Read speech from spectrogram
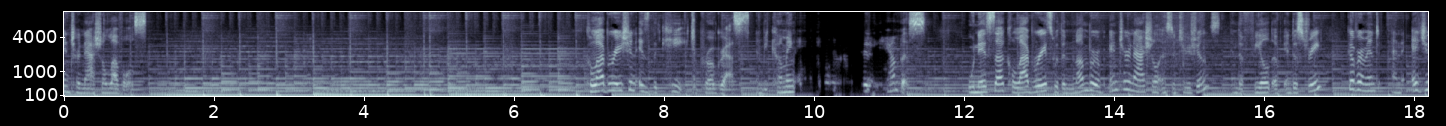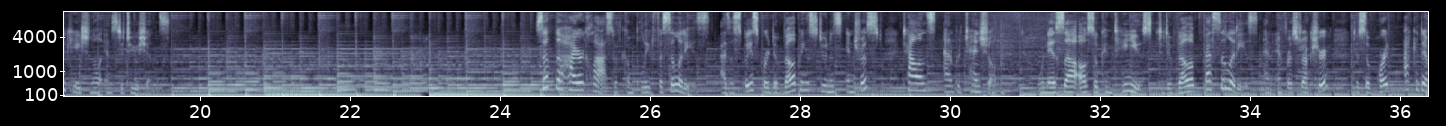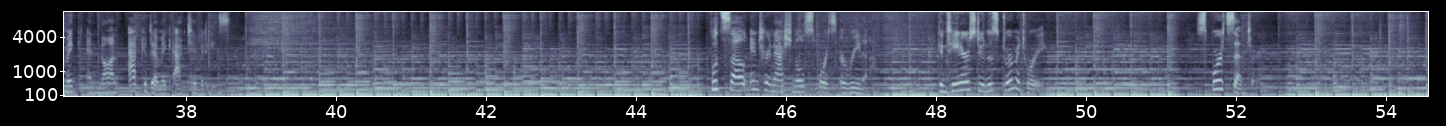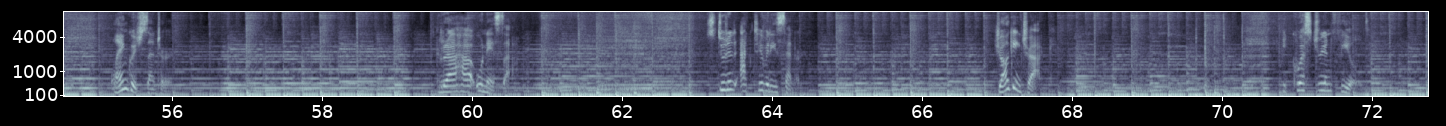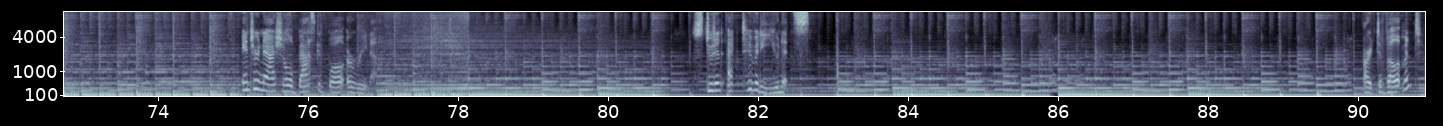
international levels. Collaboration is the key to progress and becoming a campus. UNESA collaborates with a number of international institutions in the field of industry, government, and educational institutions. Set the higher class with complete facilities as a space for developing students' interests, talents, and potential. UNESA also continues to develop facilities and infrastructure to support academic and non-academic activities. Futsal International Sports Arena, Container Students Dormitory, Sports Center, Language Center, Graha Unesa, Student Activity Center, Jogging Track, Equestrian Field, International Basketball Arena. Student Activity Units. Art Development.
